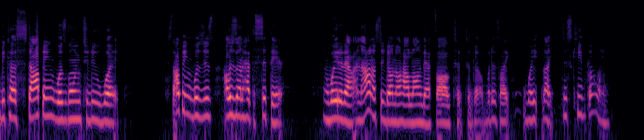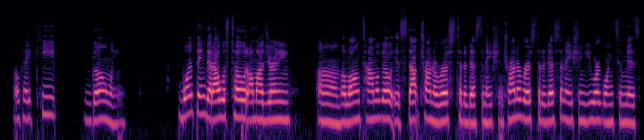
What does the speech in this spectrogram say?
because stopping was going to do what? Stopping was just, I was just going to have to sit there and wait it out. And I honestly don't know how long that fog took to go, but it's like, wait, like, just keep going. Okay, keep going. One thing that I was told on my journey um, a long time ago is stop trying to rush to the destination. Trying to rush to the destination, you are going to miss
